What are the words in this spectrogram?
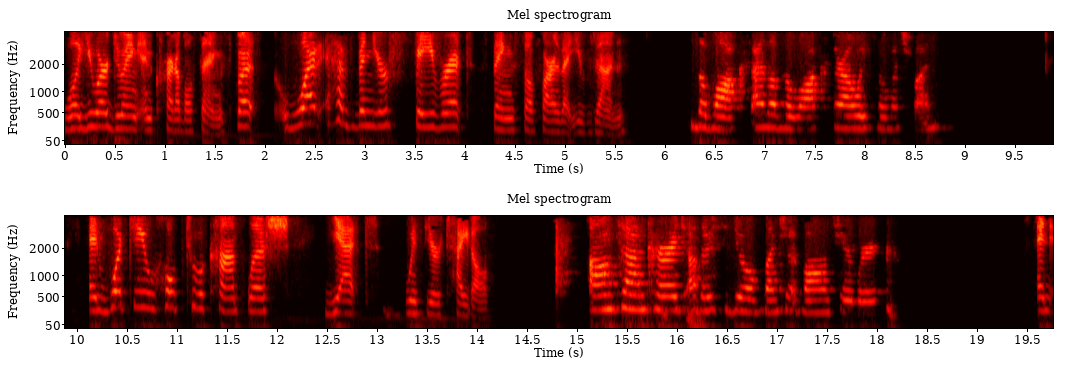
Well, you are doing incredible things. But what has been your favorite thing so far that you've done? The walks. I love the walks. They're always so much fun. And what do you hope to accomplish yet with your title? Um, to encourage others to do a bunch of volunteer work. And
